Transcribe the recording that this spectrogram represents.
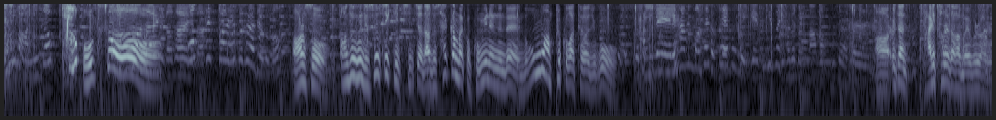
있는 거 아니죠? 없어. 다행이다. 꼭 테스트 해보셔야 돼요, 그거. 알았어. 아니 근데 솔직히 진짜 나도 살까 말까 고민했는데 너무 아플 것 같아가지고. 미래를 한번 테스트 해보고 이게 피부에 작용됐나 한번 보셔야 돼요. 아 일단 다리 털에다가 한번 해보려고.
